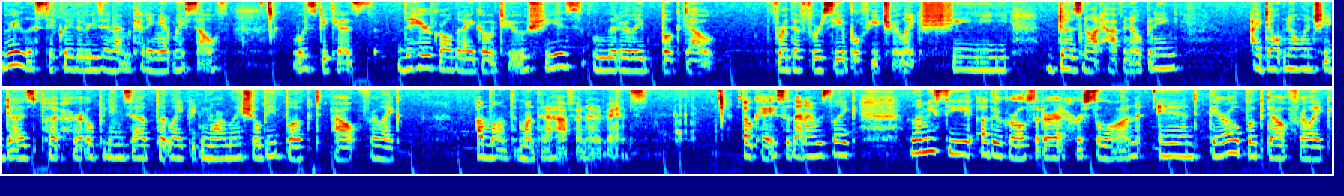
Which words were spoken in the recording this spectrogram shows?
realistically the reason I'm cutting it myself was because the hair girl that I go to, she is literally booked out for the foreseeable future. Like she does not have an opening I don't know when she does put her openings up, but like normally she'll be booked out for like a month, a month and a half in advance. Okay, so then I was like, let me see other girls that are at her salon, and they're all booked out for like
